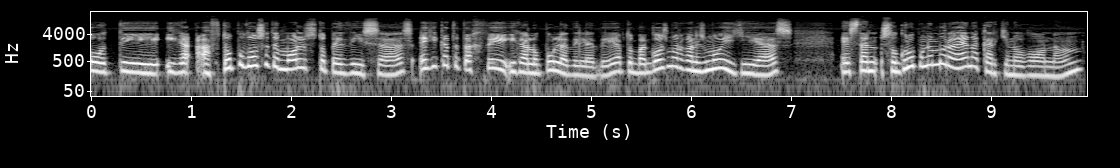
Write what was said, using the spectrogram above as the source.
ότι η γα- αυτό που δώσατε μόλις στο παιδί σας έχει καταταχθεί, η γαλοπούλα δηλαδή, από τον Παγκόσμιο Οργανισμό Υγείας ε, στα, στον γκρουπ νούμερο 1 καρκινογόνων,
